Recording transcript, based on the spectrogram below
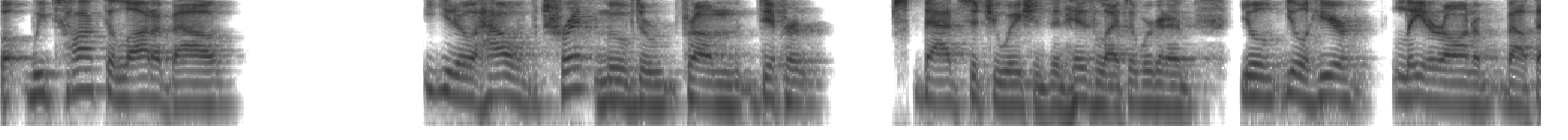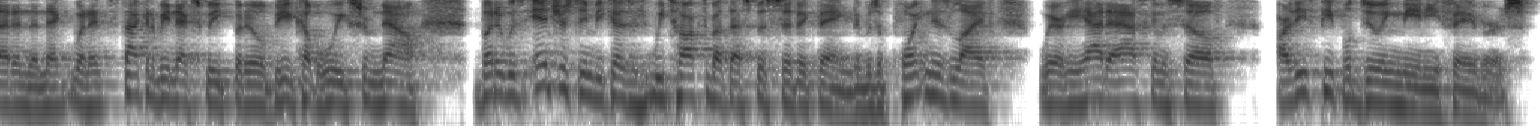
But we talked a lot about, you know, how Trent moved from different bad situations in his life that we're gonna you'll you'll hear later on about that in the next when it's not gonna be next week, but it'll be a couple weeks from now. But it was interesting because we talked about that specific thing. There was a point in his life where he had to ask himself, are these people doing me any favors?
